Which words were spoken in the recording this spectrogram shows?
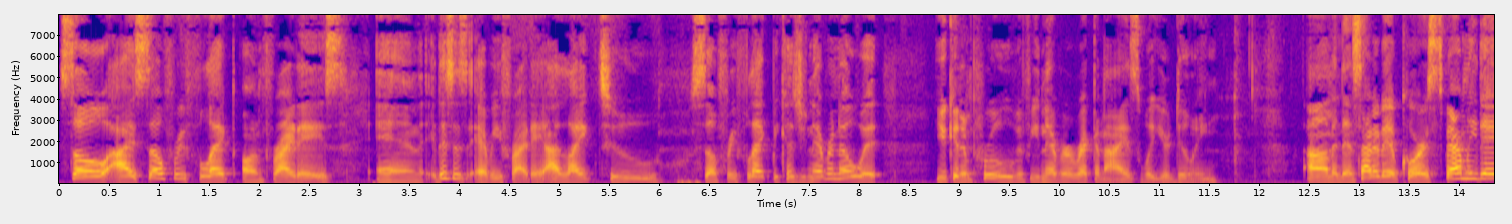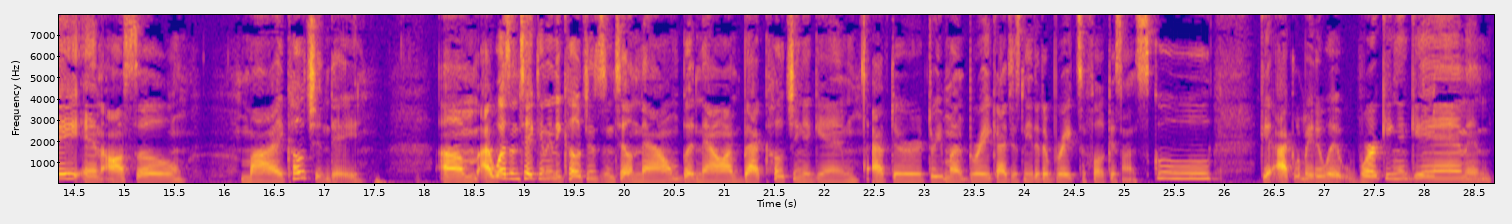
So I self reflect on Fridays and this is every Friday. I like to self reflect because you never know what you can improve if you never recognize what you're doing. Um, and then Saturday, of course, family day and also my coaching day. Um, I wasn't taking any coachings until now, but now I'm back coaching again. After three month break, I just needed a break to focus on school, get acclimated with working again, and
